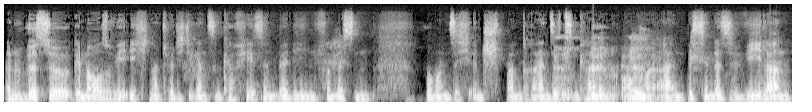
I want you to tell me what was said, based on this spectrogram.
Dann wirst du genauso wie ich natürlich die ganzen Cafés in Berlin vermissen, wo man sich entspannt reinsetzen kann, um ein bisschen das WLAN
